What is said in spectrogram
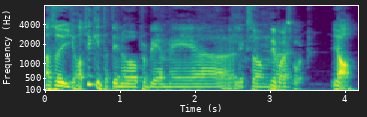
Alltså jag tycker inte att det är något problem med eh, liksom... Det är bara svårt. Ja.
